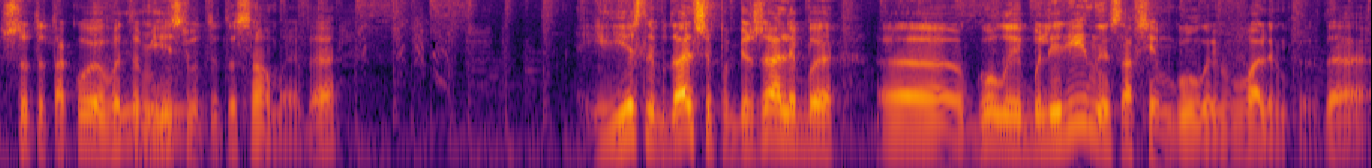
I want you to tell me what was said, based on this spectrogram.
что-то такое в этом uh-huh. есть вот это самое, да. И если бы дальше побежали бы э, голые балерины, совсем голые в валенках, да,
